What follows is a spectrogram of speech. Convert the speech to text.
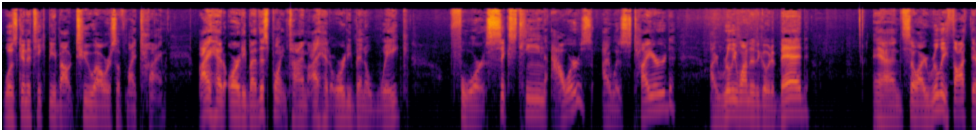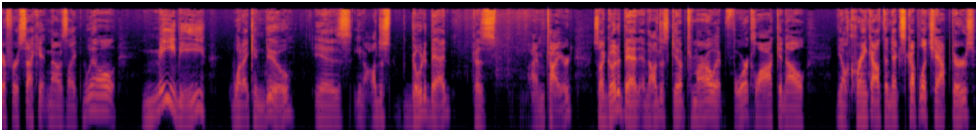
was going to take me about two hours of my time. I had already, by this point in time, I had already been awake for 16 hours. I was tired. I really wanted to go to bed. And so I really thought there for a second and I was like, well, maybe what I can do is, you know, I'll just go to bed because I'm tired. So I go to bed and I'll just get up tomorrow at four o'clock and I'll, you know, crank out the next couple of chapters.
